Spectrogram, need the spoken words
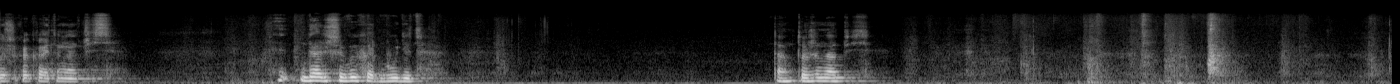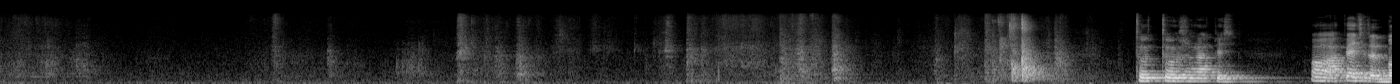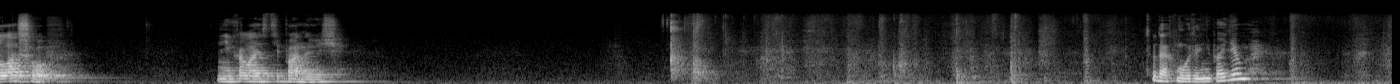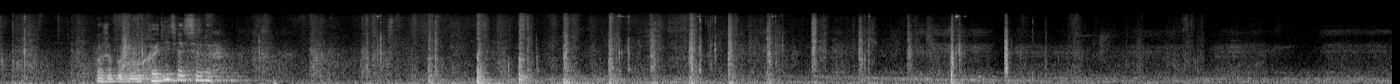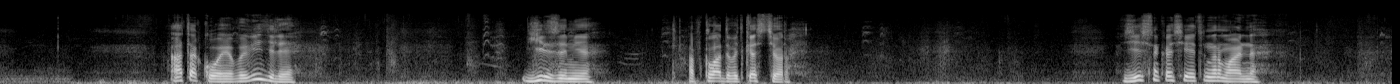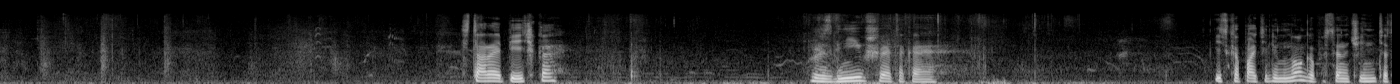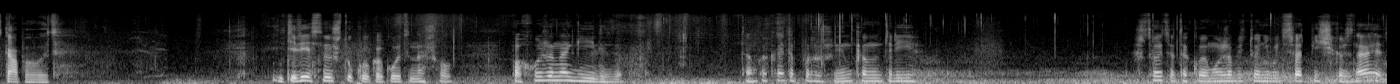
тоже какая-то надпись. Дальше выход будет. Там тоже надпись. Тут тоже надпись. О, опять этот Балашов. Николай Степанович. Туда к морю не пойдем. Уже буду выходить отсюда. А такое вы видели? Гильзами обкладывать костер. Здесь на косе это нормально. Старая печка. Уже сгнившая такая. Ископателей много, постоянно что-нибудь откапывают. Интересную штуку какую-то нашел. Похоже на гильзу. Там какая-то пружинка внутри. Что это такое? Может быть, кто-нибудь из подписчиков знает?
